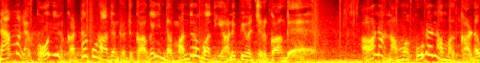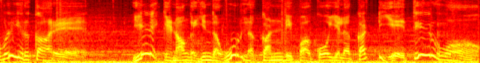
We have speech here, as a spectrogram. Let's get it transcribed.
நம்மள கோயில் கட்டக்கூடாதுன்றதுக்காக இந்த மந்திரவாதி அனுப்பி வச்சிருக்காங்க. ஆனா நம்ம கூட நம்ம கடவுள் இருக்காரு. இன்னைக்கு நாங்க இந்த ஊர்ல கண்டிப்பா கோயிலை கட்டியே தீருவோம்.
